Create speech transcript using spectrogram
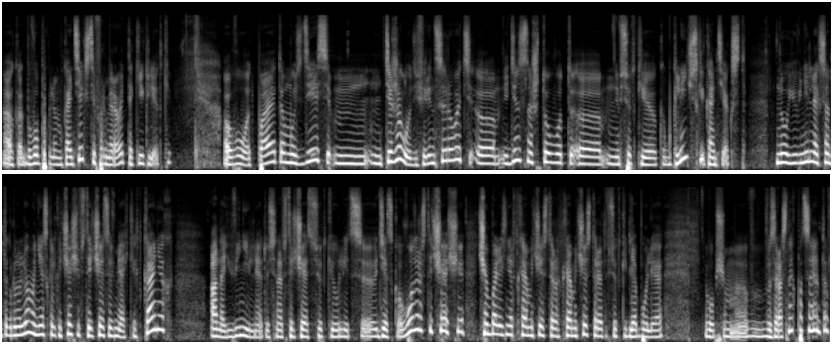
э, как бы в опухолевом контексте формировать такие клетки. Вот, поэтому здесь тяжело дифференцировать. Э, единственное, что вот э, все-таки как бы клинический контекст, ну, ювенильная акцентогранулема несколько чаще встречается в мягких тканях, она ювенильная, то есть она встречается все-таки у лиц э, детского возраста чаще, чем болезнь Эртхайма Честера. Эртхайма Честера это все-таки для более в общем, э, возрастных пациентов.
